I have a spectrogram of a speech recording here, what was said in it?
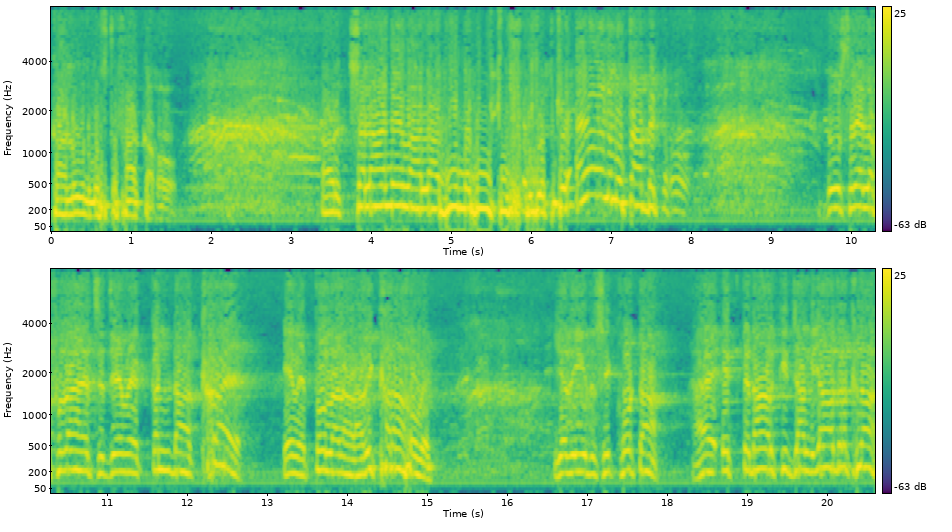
قانون مصطفیٰ کا ہو۔ اور چلانے والا بھی نبی کی شریعت کے عین مطابق ہو۔ دوسرے لفظ جی کنڈا کھڑا ہے، ایویں تولن والا بھی کھڑا ہوئے یزید سی کھوٹا ہے، اقتدار کی جنگ یاد رکھنا۔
